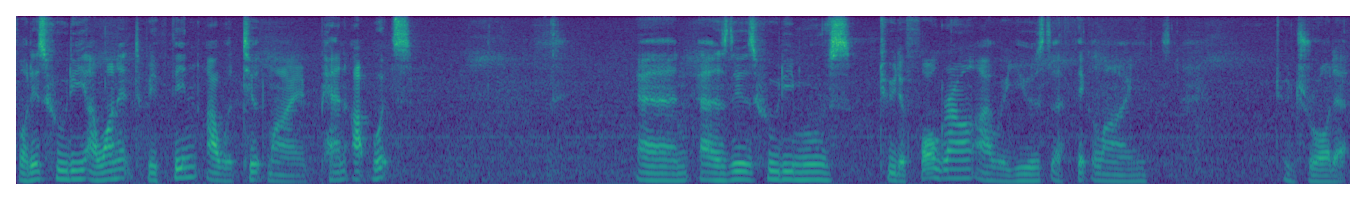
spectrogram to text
for this hoodie, I want it to be thin, I would tilt my pen upwards. And as this hoodie moves to the foreground, I will use the thick line to draw that.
